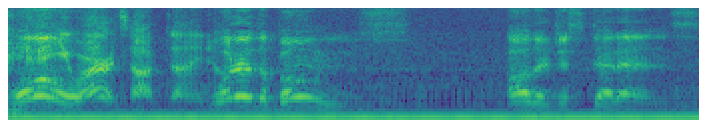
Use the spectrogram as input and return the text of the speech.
Whoa. you are a top dino. What are the bones? Oh, they're just dead ends.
